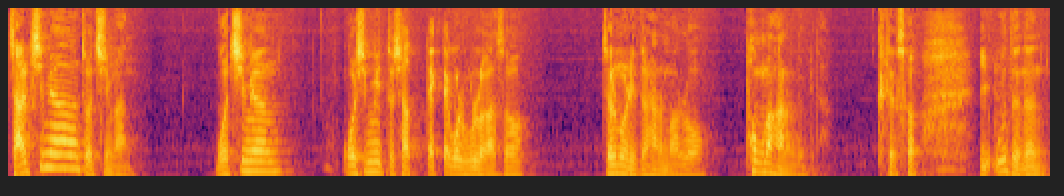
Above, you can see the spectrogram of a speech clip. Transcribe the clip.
잘 치면 좋지만 못 치면 50m 샷 땡땡을 굴러가서 젊은이들 하는 말로 폭망하는 겁니다. 그래서 이 우드는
